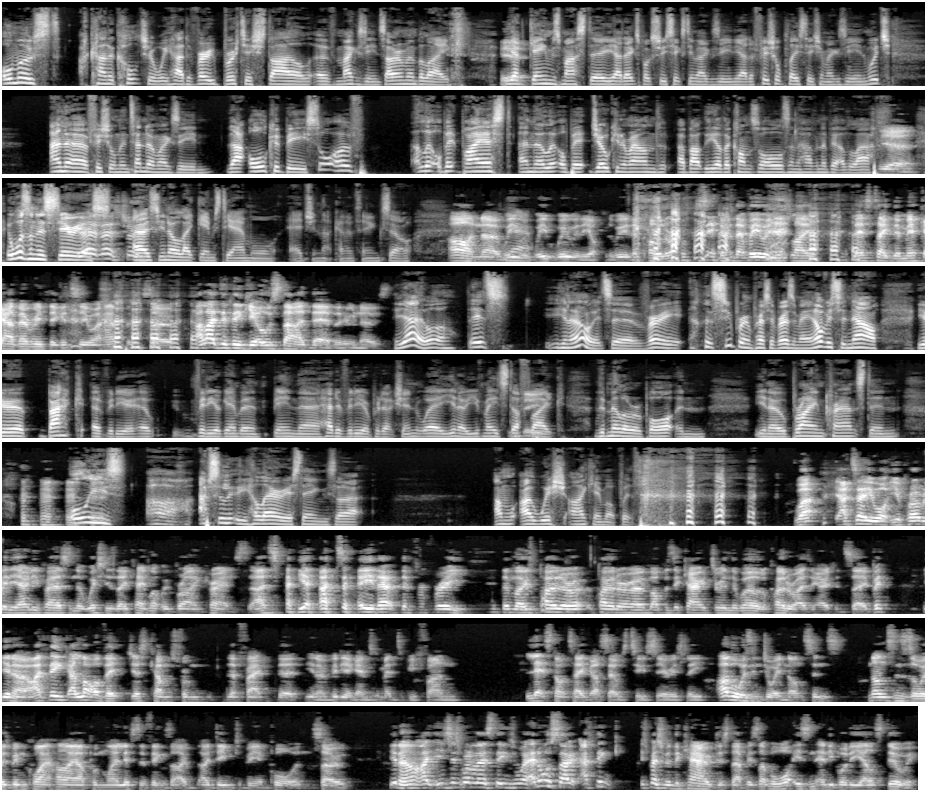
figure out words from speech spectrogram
almost a kind of culture. We had a very British style of magazines. I remember like you had Games Master, you had Xbox 360 magazine, you had official PlayStation magazine, which and uh, official Nintendo magazine. That all could be sort of a little bit biased and a little bit joking around about the other consoles and having a bit of a laugh. Yeah. It wasn't as serious Yeah, as you know, like Games TM or Edge and that kind of thing. So Oh no, we, Yeah. were, we we were the opposite. We were the polar opposite of that. We were just like, let's take the mick out of everything and see what happens. So I like to think it all started there, but who knows? Yeah, well, it's you know, it's a very super impressive resume, and obviously now you're back at video uh, video game being the head of video production, where you know you've made stuff Indeed. like the Miller Report and you know Brian Cranston, all these oh, absolutely hilarious things that I'm, I wish I came up with. Well, I tell you what, you're probably the only person that wishes they came up with Brian Krantz. I tell I tell you that for free, the most polar, polar um, opposite character in the world, or polarizing, I should say. But you know, I think a lot of it just comes from the fact that you know, video games are meant to be fun. Let's not take ourselves too seriously. I've always enjoyed nonsense. Nonsense has always been quite high up on my list of things that I, I deem to be important. So, you know, I, it's just one of those things where, and also, I think, especially with the character stuff, it's like, well, what isn't anybody else doing?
